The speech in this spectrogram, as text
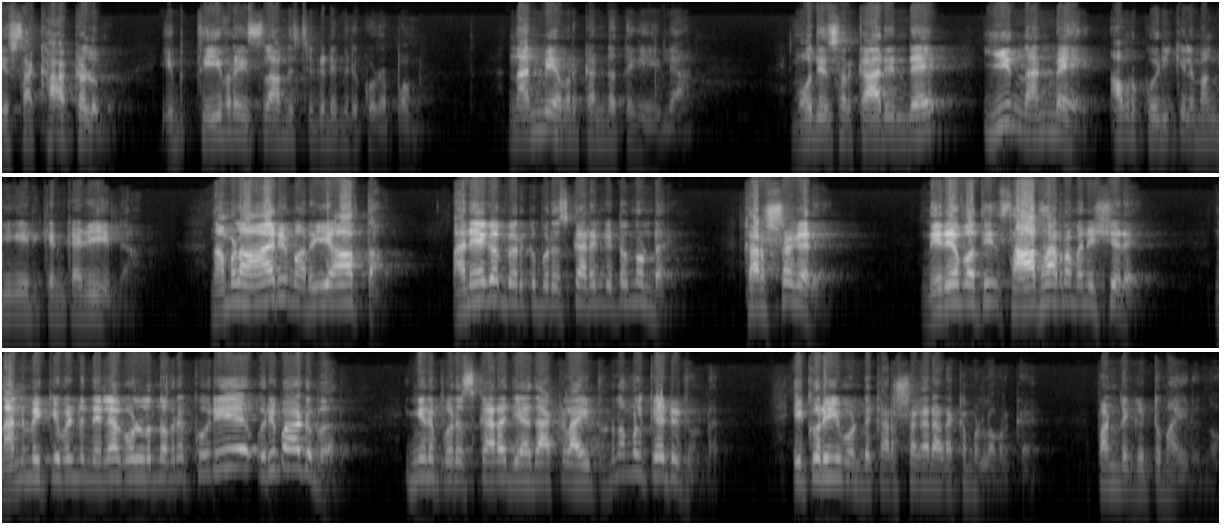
ഈ സഖാക്കളും ഈ തീവ്ര ഇസ്ലാമിസ്റ്റുകളുടെയും ഒരു കുഴപ്പം. നന്മ അവർ കണ്ടെത്തുകയില്ല. മോദി സർക്കാരിന്റെ ഈ നന്മയെ അവർക്കൊരിക്കലും അംഗീകരിക്കാൻ കഴിയില്ല. നമ്മൾ ആരും അറിയാത്ത അനേകം പേർക്ക് പുരസ്കാരം കിട്ടുന്നുണ്ട്. കർഷകരെ നിരവധി സാധാരണ മനുഷ്യരെ നന്മയ്ക്ക് വേണ്ടി നിലകൊള്ളുന്നവരൊക്കെ ഒരേ ഒരുപാട് പേർ ഇങ്ങനെ പുരസ്കാര ജേതാക്കളായിട്ടുണ്ട്. നമ്മൾ കേട്ടിട്ടുണ്ട്. ഇക്കുറിയുമുണ്ട് കർഷകരടക്കമുള്ളവർക്ക് പണ്ട് കിട്ടുമായിരുന്നു.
